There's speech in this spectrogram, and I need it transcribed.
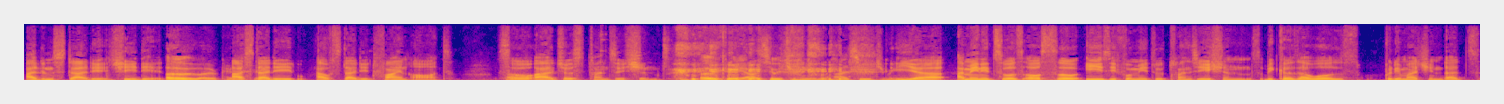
I didn't study; she did. Oh, okay. I okay. studied. I studied fine art, so Oh, I just transitioned. okay, I see what you mean. I see what you mean. yeah, I mean, it was also easy for me to transition because I was pretty much in that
